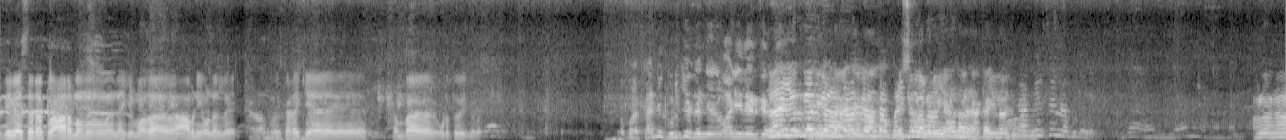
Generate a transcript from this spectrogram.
இதுவே சிறப்பு ஆரம்பம். இன்னைக்கு முதல் ஆவணி ஒன்றும் இல்லை கிடைக்க ரொம்ப கொடுத்து வைக்கணும். தண்ணி குடிச்ச தண்ணி அந்த வாளியில கையில் வச்சு கொடுங்க. அவ்வளோண்ணா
